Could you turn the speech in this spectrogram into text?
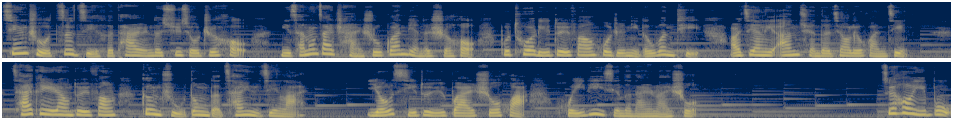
清楚自己和他人的需求之后，你才能在阐述观点的时候不脱离对方或者你的问题，而建立安全的交流环境，才可以让对方更主动的参与进来。尤其对于不爱说话、回避型的男人来说，最后一步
